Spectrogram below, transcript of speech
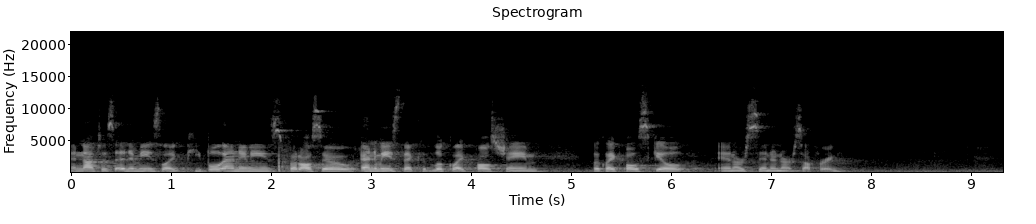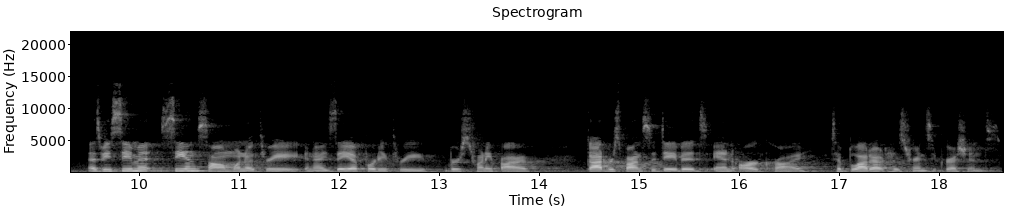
and not just enemies like people enemies, but also enemies that could look like false shame, look like false guilt, and our sin and our suffering. As we see in Psalm 103 and Isaiah 43, verse 25, God responds to David's and our cry to blot out his transgressions.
